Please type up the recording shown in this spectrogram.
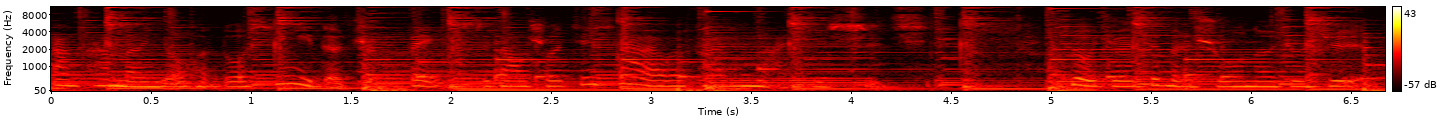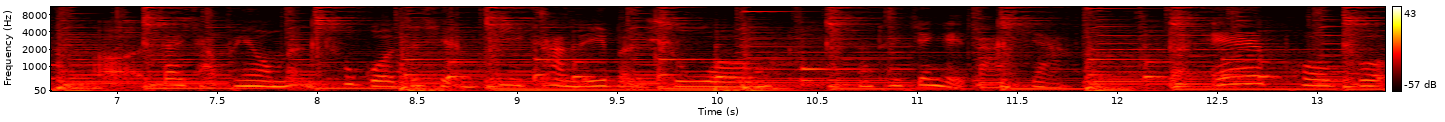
让他们有很多心理的准备，知道说接下来会发生哪些事情。所以我觉得这本书呢，就是呃带小朋友们出国之前必看的一本书哦。那推荐给大家，《The Airport Book》。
